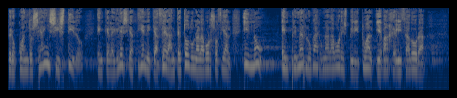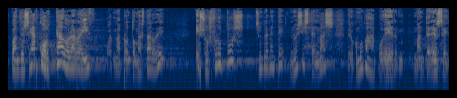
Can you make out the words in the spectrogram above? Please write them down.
pero cuando se ha insistido en que la Iglesia tiene que hacer ante todo una labor social y no, en primer lugar, una labor espiritual y evangelizadora, cuando se ha cortado la raíz, pues más pronto más tarde, esos frutos simplemente no existen más. Pero ¿cómo va a poder mantenerse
